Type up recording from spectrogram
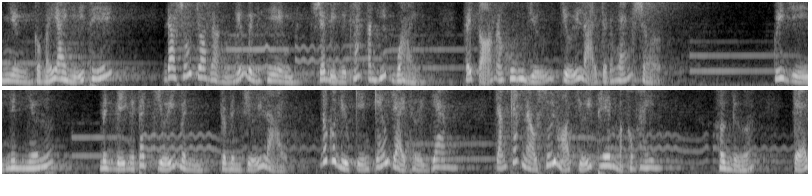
Nhưng có mấy ai nghĩ thế? Đa số cho rằng nếu mình hiền, Sẽ bị người khác ăn hiếp hoài. Phải tỏ ra hung dữ, Chửi lại cho nó ngán sợ. Quý vị nên nhớ, mình bị người ta chửi mình, Rồi mình chửi lại. Nó có điều kiện kéo dài thời gian. Chẳng khác nào suối họ chửi thêm mà không hay. Hơn nữa, Kẻ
